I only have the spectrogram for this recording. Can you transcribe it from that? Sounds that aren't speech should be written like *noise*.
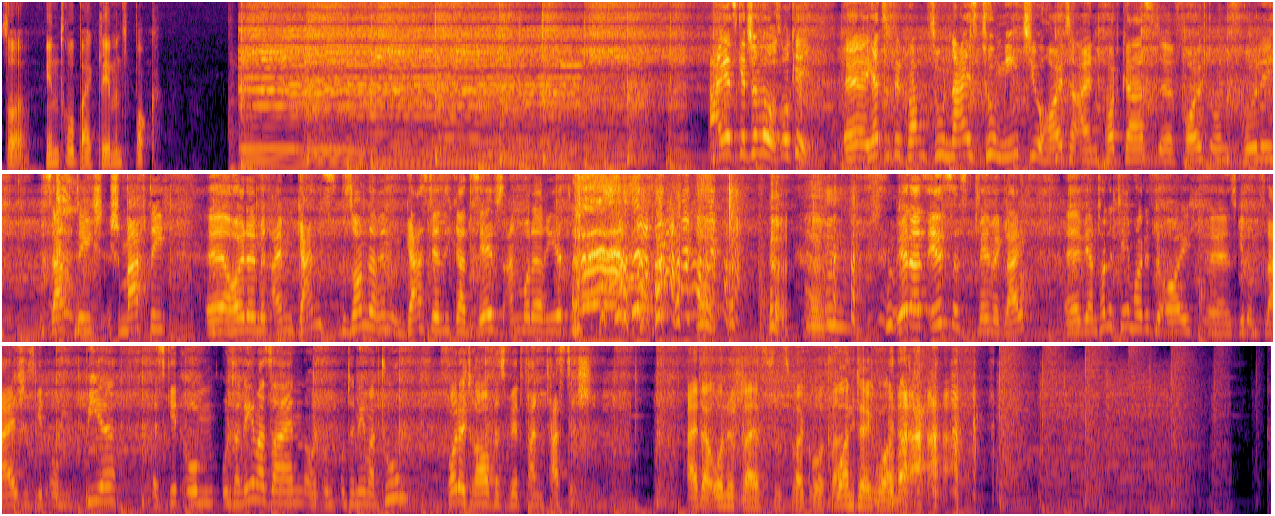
So, Intro bei Clemens Bock. Ah, jetzt geht's schon los. Okay. Äh, herzlich willkommen zu Nice to Meet You. Heute ein Podcast äh, feucht und fröhlich, saftig, *laughs* schmachtig. Äh, heute mit einem ganz besonderen Gast, der sich gerade selbst anmoderiert. *laughs* *laughs* Wer das ist, das klären wir gleich. Äh, wir haben tolle Themen heute für euch. Äh, es geht um Fleisch, es geht um Bier, es geht um Unternehmer sein und, und Unternehmertum. Freut euch drauf, es wird fantastisch. Alter, ohne Scheiß, das war großartig. One take one. *laughs*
